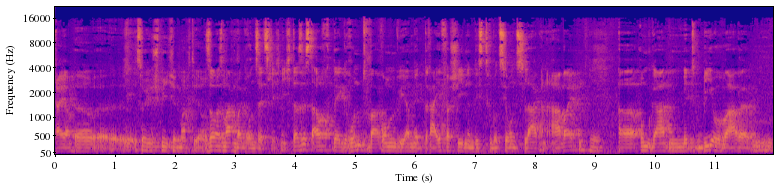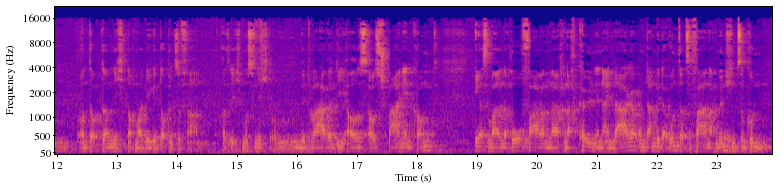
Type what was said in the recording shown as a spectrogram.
Ja, ja. Äh, solche Spielchen macht ihr. Sowas machen wir grundsätzlich nicht. Das ist auch der Grund, warum wir mit mit drei verschiedenen Distributionslagern arbeiten, mhm. äh, um gerade mit Bioware und ob dann nicht nochmal Wege doppelt zu fahren. Also ich muss nicht um, mit Ware, die aus, aus Spanien kommt, erstmal hochfahren nach, nach Köln in ein Lager, um dann wieder runterzufahren nach München mhm. zum Kunden.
